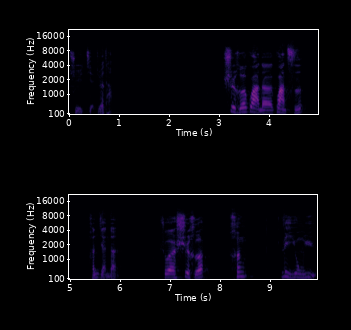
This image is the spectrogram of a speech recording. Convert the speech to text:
去解决它。适合卦的卦辞很简单，说适合亨。利用狱，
